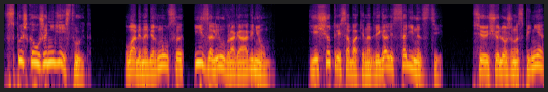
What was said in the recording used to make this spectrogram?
Вспышка уже не действует!» Лабин обернулся и залил врага огнем. Еще три собаки надвигались с одиннадцати. Все еще лежа на спине,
